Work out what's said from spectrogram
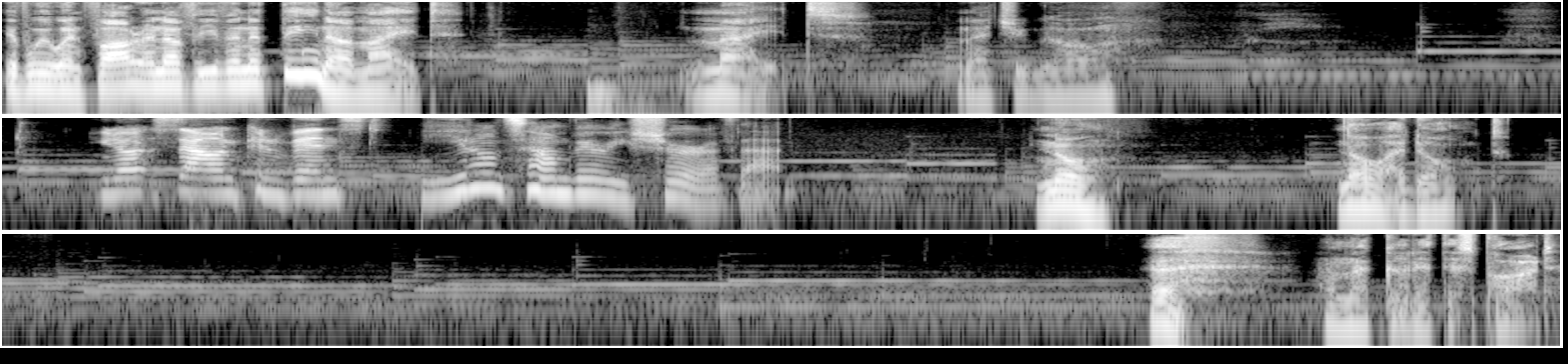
If we went far enough, even Athena might. might let you go. you don't sound convinced You don't sound very sure of that. No. No, I don't. Ugh, ah. I'm not good at this part.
